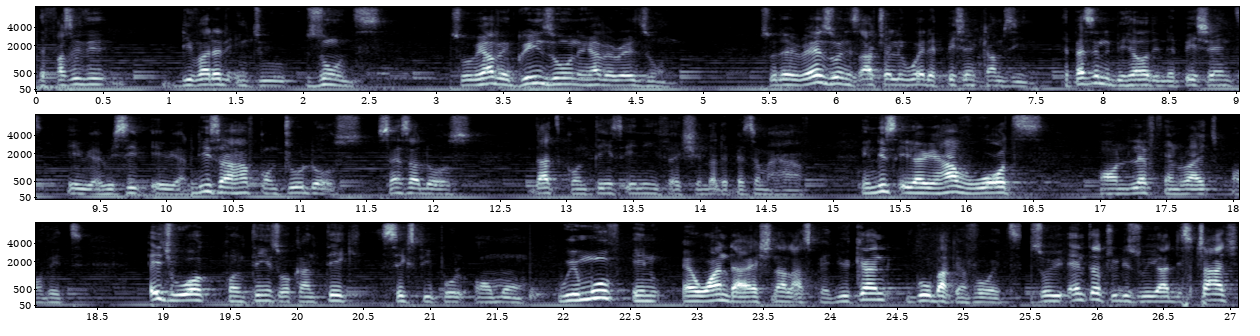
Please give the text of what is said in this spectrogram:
the facility divided into zones. So we have a green zone and we have a red zone. So the red zone is actually where the patient comes in. The person will be held in the patient area, receive area. These are have control doors, sensor doors that contains any infection that the person might have. In this area, you have wards on left and right of it. Each ward contains or can take six people or more. We move in a one-directional aspect. You can't go back and forth. So you enter through this way, you are discharged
